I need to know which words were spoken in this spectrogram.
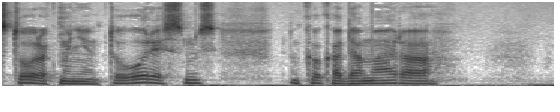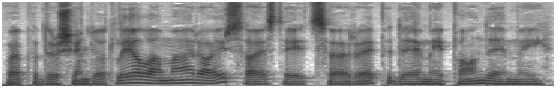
stūrakmeņiem, turisms, nu, kaut kādā mērā vai pat droši vien ļoti lielā mērā ir saistīts ar epidēmiju, pandēmiju,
